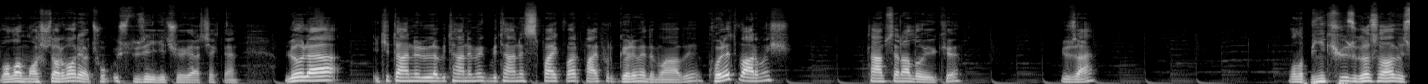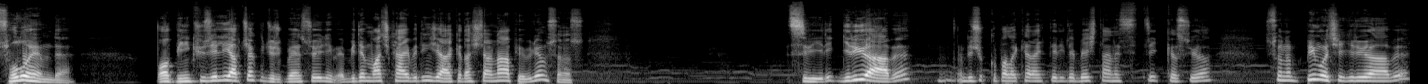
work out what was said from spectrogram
Valla maçlar var ya çok üst düzey geçiyor gerçekten. Lola iki tane Lola bir tane Meg bir tane Spike var. Piper göremedim abi. Colette varmış. Tamam sen al o yükü. Güzel. Valla 1200 gas abi solo hem de. Valla 1250 yapacak bu çocuk ben söyleyeyim. E bir de maç kaybedince arkadaşlar ne yapıyor biliyor musunuz? Sviri giriyor abi. Düşük kupalı karakteriyle 5 tane streak kasıyor. Sonra bir maça giriyor abi.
